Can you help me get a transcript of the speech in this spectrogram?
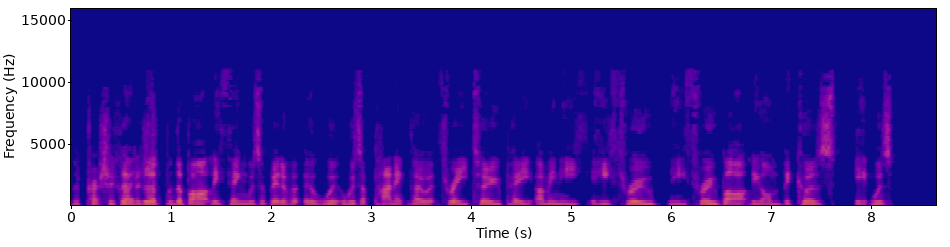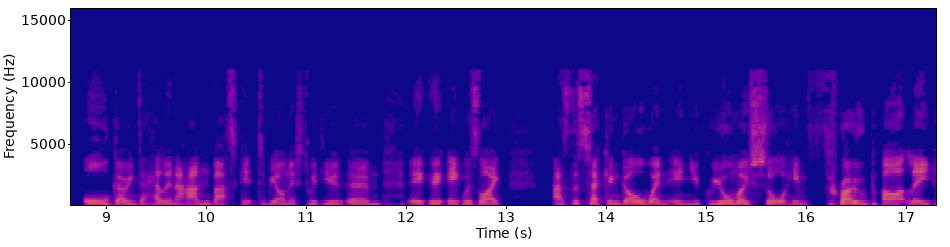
the pressure kind the, of just... the, the Bartley thing was a bit of a, was a panic though at three two. Pete, I mean he he threw he threw Bartley on because it was all going to hell in a handbasket. To be honest with you, um, it, it, it was like as the second goal went in, you, you almost saw him throw Bartley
